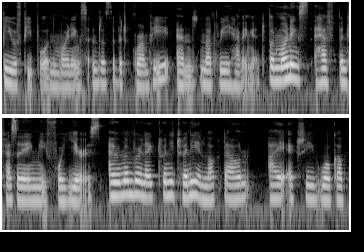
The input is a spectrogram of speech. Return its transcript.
be with people in the mornings. I'm just a bit grumpy and not really having it. But mornings have been fascinating me for years. I remember like 2020 in lockdown, I actually woke up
